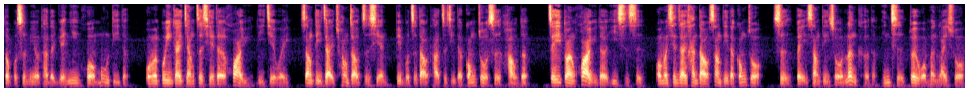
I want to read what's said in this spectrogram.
都不是没有他的原因或目的的。我们不应该将这些的话语理解为。上帝在创造之前，并不知道他自己的工作是好的。这一段话语的意思是，我们现在看到上帝的工作是被上帝所认可的。因此，对我们来说，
